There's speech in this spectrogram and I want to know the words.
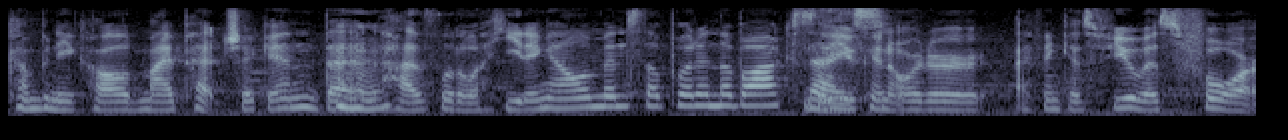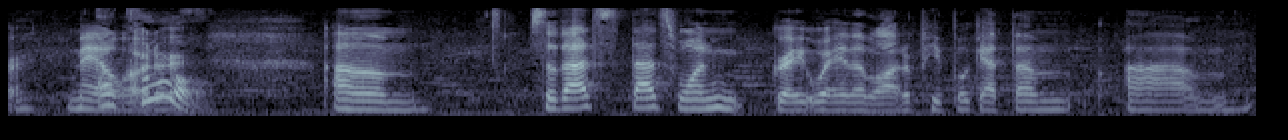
company called My Pet Chicken that has little heating elements they'll put in the box, so you Mm-hmm. Can order I think as few as four mail Oh, order. cool. Um, so that's that's one great way that a lot of people get them. Um,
